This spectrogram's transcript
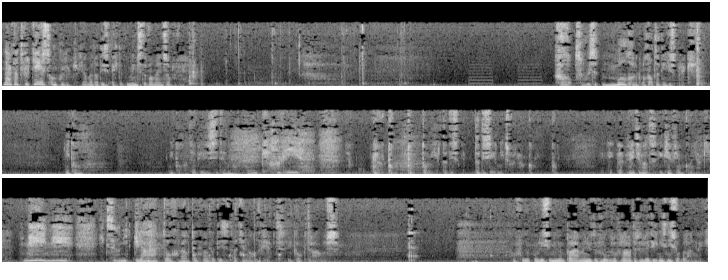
naar dat verkeersongeluk. Ja, maar dat is echt het minste van mijn zorgen. God, hoe is het mogelijk nog altijd in gesprek? Nicole. Nicole, wat heb je? Je zit helemaal bleek. Harry, Eh, Kom, kom, kom hier. Dat is, dat is hier niks voor jou. Kom, kom. Eh, Weet je wat? Ik geef je een cognacje. nee, nee, ik zou niet kunnen. Ja, toch wel, toch wel. Dat is het wat je nodig hebt. Ik ook trouwens. Of voor de politie nu een paar minuten vroeger of later verwittigen is niet zo belangrijk.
